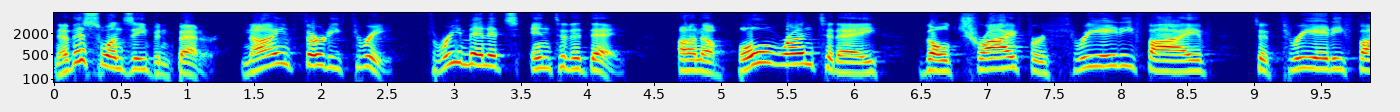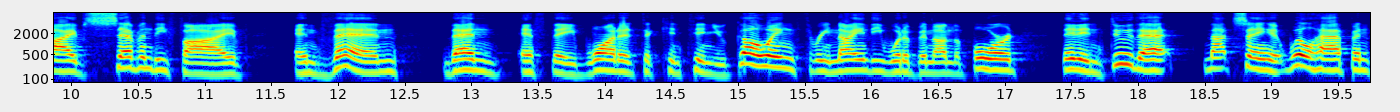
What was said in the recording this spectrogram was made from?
Now this one's even better. 933, 3 minutes into the day. On a bull run today, they'll try for 385 to 385.75 and then then if they wanted to continue going, 390 would have been on the board. They didn't do that. Not saying it will happen,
